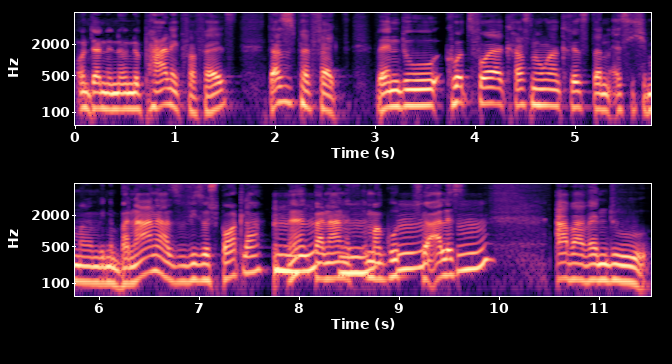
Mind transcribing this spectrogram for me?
und dann in eine Panik verfällst. Das ist perfekt. Wenn du kurz vorher krassen Hunger kriegst, dann esse ich immer irgendwie eine Banane, also wie so Sportler. Ne? Mhm. Ne? Banane mhm. ist immer gut mhm. für alles. Mhm. Aber wenn du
